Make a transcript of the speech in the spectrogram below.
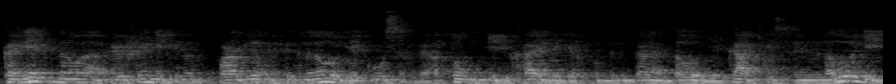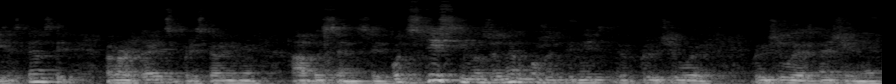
корректного решения проблемы феноменологии Гуссерля, о том, или Хайдегер, фундаментальная онтология, как из феноменологии экзистенции рождается представление об эссенции. Вот здесь имажинер может иметь ключевое, ключевое значение.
